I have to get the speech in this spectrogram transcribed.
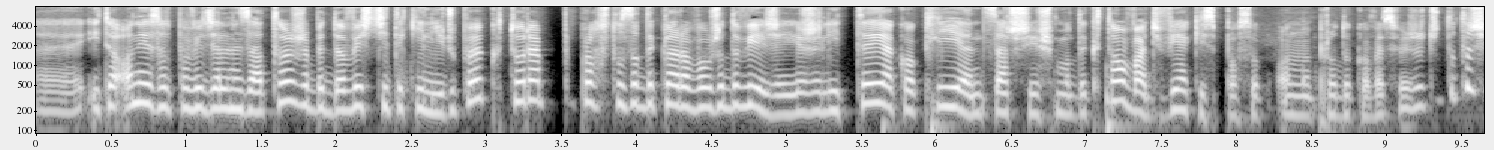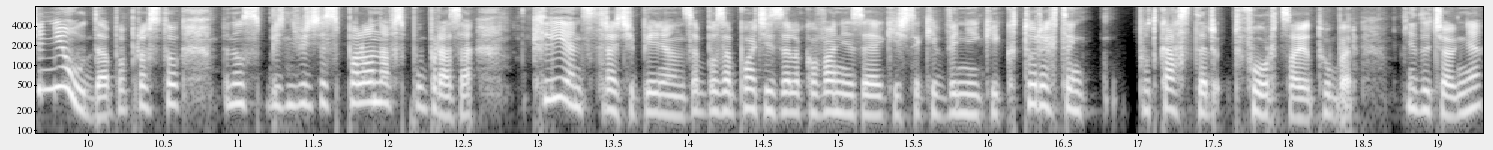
E, I to on jest odpowiedzialny za to, żeby dowieść ci takie liczby, które po prostu zadeklarował, że dowiezie. Jeżeli ty jako klient zaczniesz mu dyktować, w jaki sposób on ma produkować swoje rzeczy, to to się nie uda. Po prostu będą, będzie spalona współpraca. Klient straci pieniądze, bo zapłaci za lokowanie za jakieś takie wyniki, których ten podcaster, twórca, youtuber nie dociągnie,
